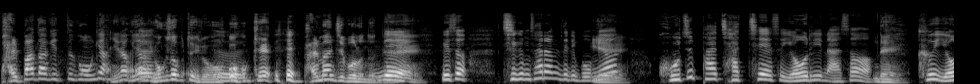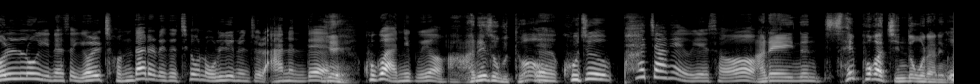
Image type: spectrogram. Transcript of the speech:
발바닥이 뜨거운 게 아니라 그냥 예. 여기서부터 이렇게 발만 집어넣는데 네. 그래서 지금 사람들이 보면 예. 고주파 자체에서 열이 나서 네. 그 열로 인해서 열 전달을 해서 체온을 올리는 줄 아는데 예. 그거 아니고요. 아, 안에서부터 예, 고주 파장에 의해서 안에 있는 세포가 진동을 하는 예,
